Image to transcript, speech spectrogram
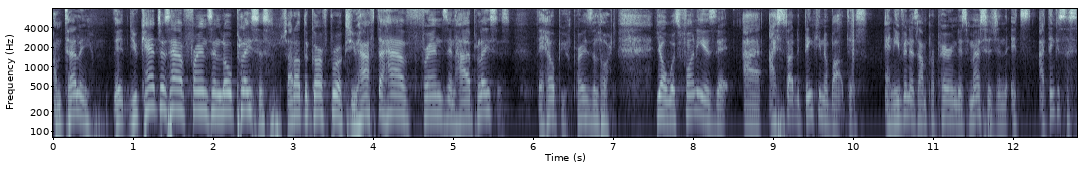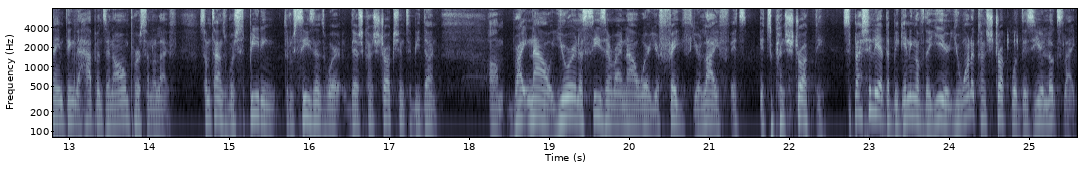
I'm telling you, it, you can't just have friends in low places. Shout out to Garth Brooks. You have to have friends in high places. They help you. Praise the Lord. Yo, what's funny is that I, I started thinking about this. And even as I'm preparing this message, and it's I think it's the same thing that happens in our own personal life. Sometimes we're speeding through seasons where there's construction to be done. Um, right now, you're in a season right now where your faith, your life, it's it's constructing especially at the beginning of the year, you want to construct what this year looks like.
